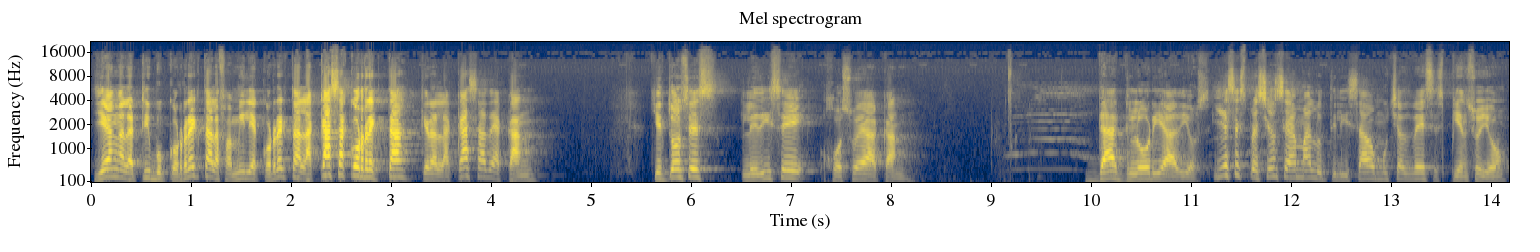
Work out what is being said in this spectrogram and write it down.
llegan a la tribu correcta, a la familia correcta, a la casa correcta, que era la casa de Acán. Y entonces le dice Josué a Acán, da gloria a Dios. Y esa expresión se ha mal utilizado muchas veces, pienso yo,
